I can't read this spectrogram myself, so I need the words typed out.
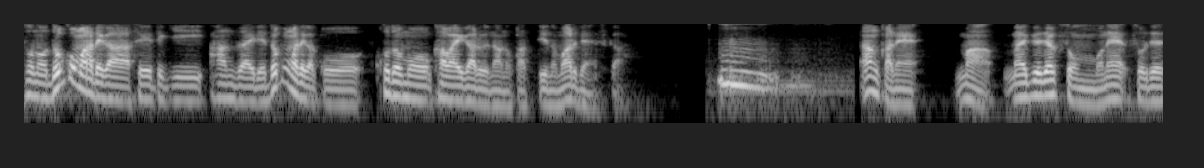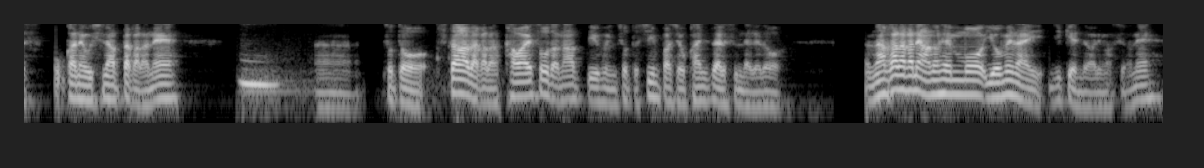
その、どこまでが性的犯罪で、どこまでがこう、子供を可愛がるなのかっていうのもあるじゃないですか。うん。なんかね、まあ、マイケル・ジャクソンもね、それでお金を失ったからね、うん。うんちょっと、スターだからかわいそうだなっていうふうにちょっとシンパシーを感じたりするんだけど、なかなかね、あの辺も読めない事件ではありますよね。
